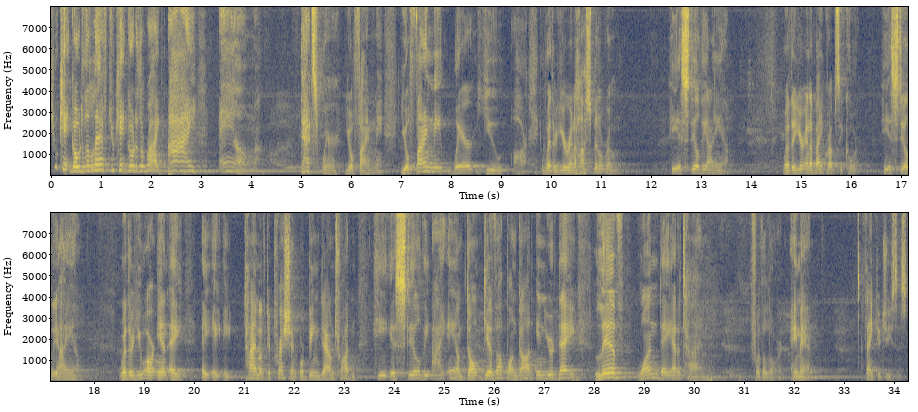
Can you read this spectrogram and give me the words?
You can't go to the left. You can't go to the right. I am. That's where you'll find me. You'll find me where you are. Whether you're in a hospital room, he is still the I am. Whether you're in a bankruptcy court, He is still the I am. Whether you are in a, a, a, a time of depression or being downtrodden, He is still the I am. Don't give up on God in your day. Live one day at a time for the Lord. Amen. Thank you, Jesus.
